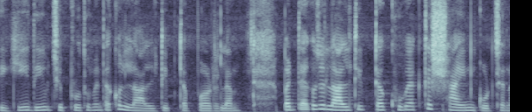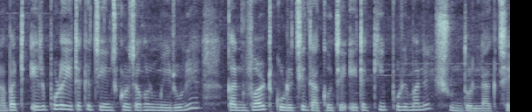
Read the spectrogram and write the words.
দেখিয়ে দিই যে প্রথমে দেখো লাল টিপটা পরলাম। বাট দেখো যে লাল টিপটা খুব একটা শাইন করছে না। বাট এরপরে এটাকে চেঞ্জ করে যখন মেরুনে কনভার্ট করেছি, দেখো যে এটা কি পরিমাণে সুন্দর লাগছে।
